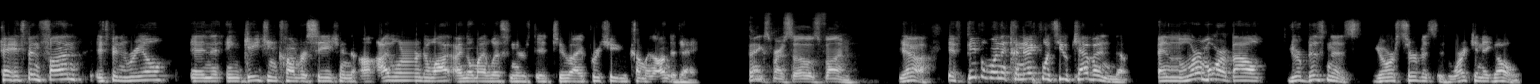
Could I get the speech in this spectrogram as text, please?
Hey, it's been fun. It's been real and engaging conversation. Uh, I learned a lot. I know my listeners did too. I appreciate you coming on today. Thanks, Marcel. It was fun. Yeah. If people want to connect with you, Kevin, and learn more about your business, your services, where can they go?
